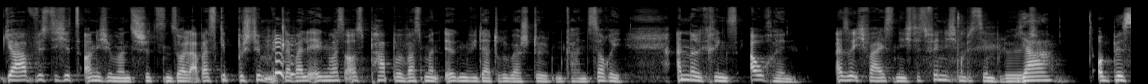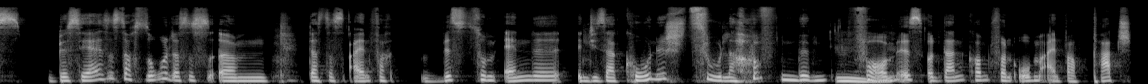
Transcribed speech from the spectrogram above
ja, wüsste ich jetzt auch nicht, wie man es schützen soll. Aber es gibt bestimmt mittlerweile irgendwas aus Pappe, was man irgendwie da drüber stülpen kann. Sorry. Andere kriegen es auch hin. Also ich weiß nicht, das finde ich ein bisschen blöd. Ja, und bis bisher ist es doch so, dass es, ähm, dass das einfach bis zum Ende in dieser konisch zulaufenden Mhm. Form ist und dann kommt von oben einfach Patsch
